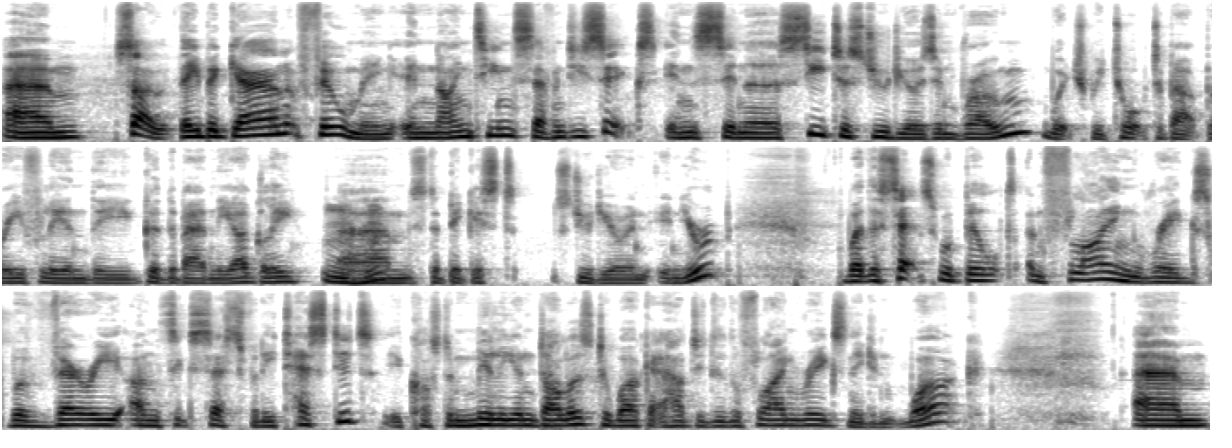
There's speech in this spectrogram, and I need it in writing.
Um, so they began filming in 1976 in Cinecittà Studios in Rome, which we talked about briefly in the Good, the Bad, and the Ugly. Um, it's the biggest studio in, in Europe, where the sets were built and flying rigs were very unsuccessfully tested. It cost a million dollars to work out how to do the flying rigs, and they didn't work. Um,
